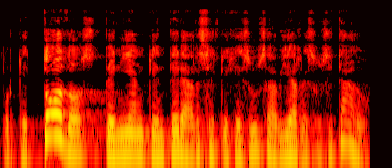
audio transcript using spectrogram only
Porque todos tenían que enterarse que Jesús había resucitado.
